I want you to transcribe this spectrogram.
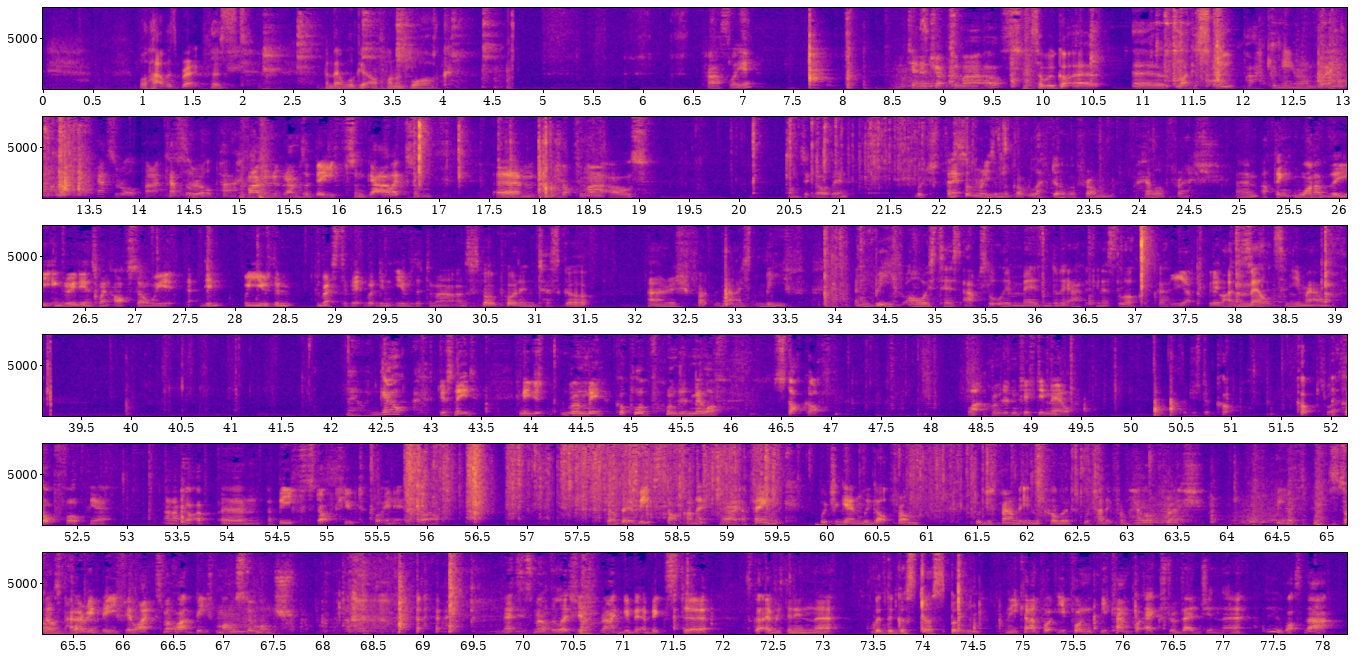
We'll have his breakfast and then we'll get off on his walk. Parsley in. Tin of chopped tomatoes. So we've got a, a like a stew pack in here, haven't we? Casserole pack. Casserole pack. 500 grams of beef, some garlic, some um, chopped tomatoes. Once it goes in. Which for Yeah. some reason we've got left over from Hello Fresh. Um, I think one of the ingredients went off, so we didn't. We used the rest of it, but didn't use the tomatoes. So we're putting in Tesco Irish fat diced beef. And beef always tastes absolutely amazing, doesn't it, in a slow cooker? Yep, It it like does. melts in your mouth. There we go. Just need. Can you just run me a couple of hundred mil of stock off? Like 150 mil. Just a cup. Cups A cupful, yeah. And I've got a, um, a beef stock cube to put in it as well. Got a bit of beef stock on it. Right, I think. which again we got from we just found it in the cupboard we've had it from Hello Fresh beef Smells stock very beefy, like smells like beef monster munch. Makes it smell delicious. Right, give it a big stir. It's got everything in there. with the Gousto spoon And you can put you put you can put extra veg in there. Ooh, what's that?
